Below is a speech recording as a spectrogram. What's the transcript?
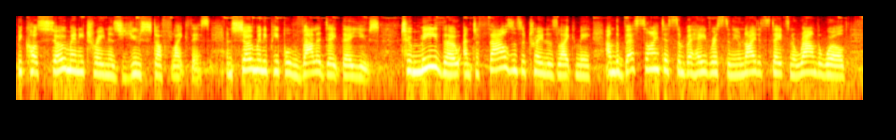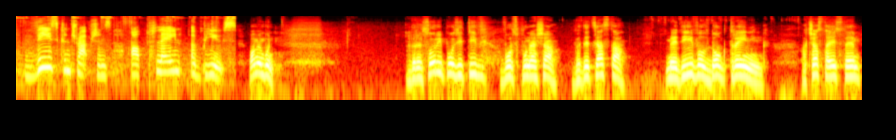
Because so many trainers use stuff like this and so many people validate their use. To me, though, and to thousands of trainers like me, and the best scientists and behaviorists in the United States and around the world, these contraptions are plain abuse. Oameni buni, dresorii pozitivi vor spune așa, vedeți asta? Medieval Dog Training. Aceasta este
